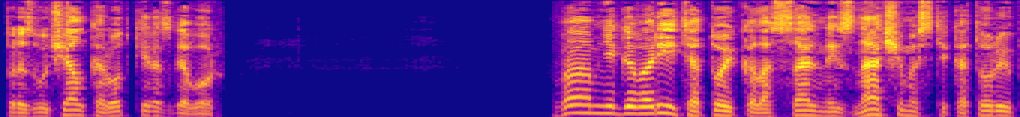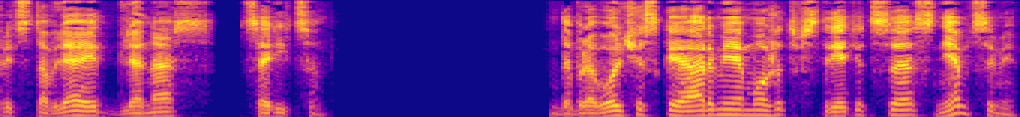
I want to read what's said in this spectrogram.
Прозвучал короткий разговор. Вам не говорить о той колоссальной значимости, которую представляет для нас Царицын. Добровольческая армия может встретиться с немцами.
